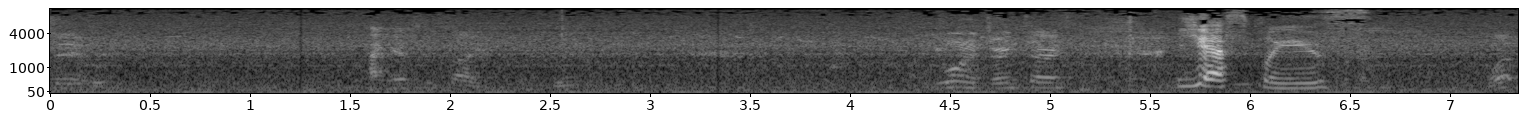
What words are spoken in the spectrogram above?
Sue. I guess it's like. You want a drink there? Yes, please. What?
